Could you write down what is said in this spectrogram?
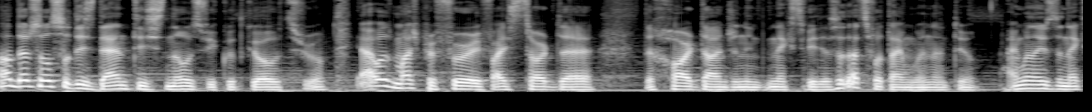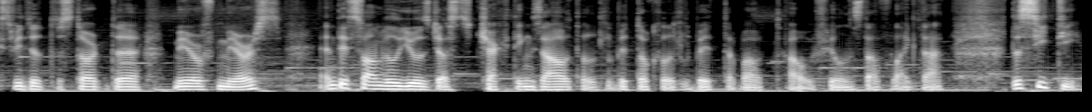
oh, there's also this dentist notes we could go through. Yeah, I would much prefer if I start the, the hard dungeon in the next video, so that's what I'm gonna do. I'm gonna use the next video to start the Mirror of Mirrors, and this one we'll use just to check things out a little bit, talk a little bit about how we feel and stuff like that. The city.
